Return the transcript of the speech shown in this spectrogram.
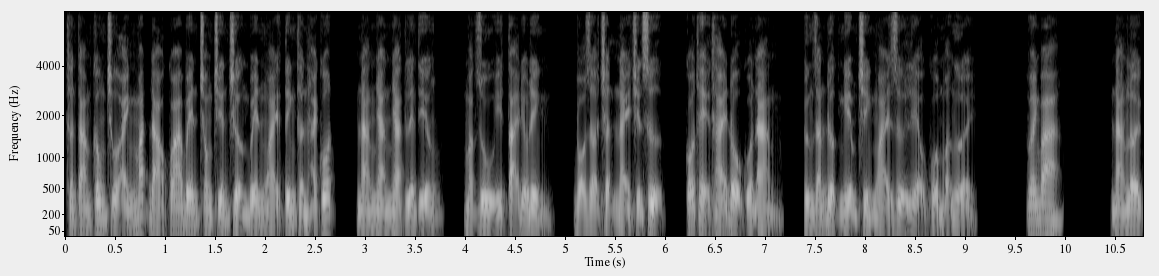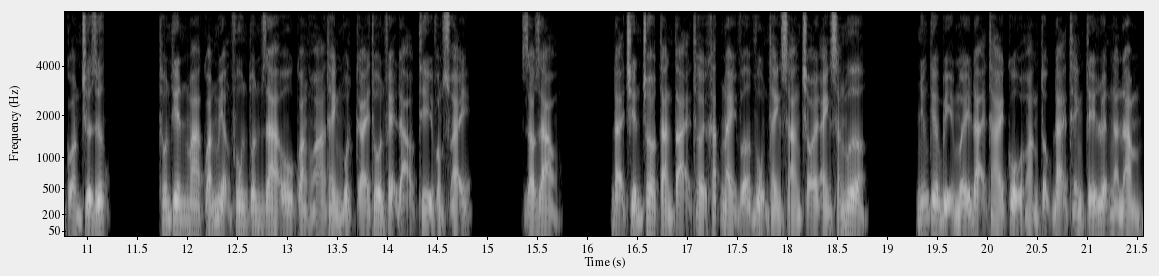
thần tam công chúa ánh mắt đảo qua bên trong chiến trường bên ngoài tinh thần hải cốt, nàng nhàn nhạt lên tiếng, mặc dù ý tại điều đình bỏ dở trận này chiến sự, có thể thái độ của nàng cứng rắn được nghiêm chỉnh ngoài dự liệu của mọi người. Vanh ba. Nàng lời còn chưa dứt, thôn thiên ma quán miệng phun tuân ra ô quang hóa thành một cái thôn vệ đạo thì vòng xoáy. Giao giao đại chiến cho tàn tại thời khắc này vỡ vụn thành sáng chói ánh sáng mưa. Những kia bị mấy đại thái cổ hoàng tộc đại thánh tế luyện ngàn năm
